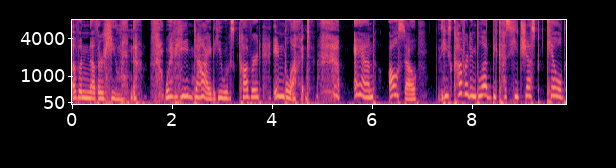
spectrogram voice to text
of another human. when he died, he was covered in blood. And also, he's covered in blood because he just killed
